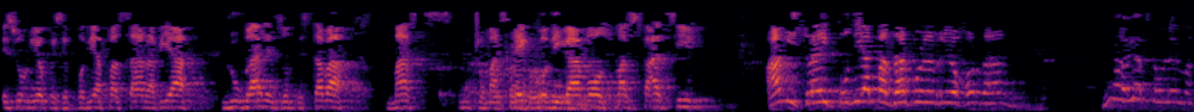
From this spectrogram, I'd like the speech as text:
es un río que se podía pasar, había lugares donde estaba más, mucho más seco, digamos, más fácil. Am Israel podía pasar por el río Jordán, no había problema.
